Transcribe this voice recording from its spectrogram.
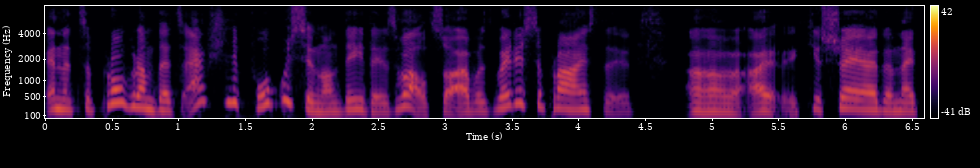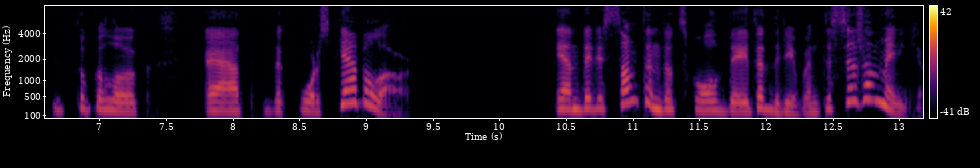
and it's a program that's actually focusing on data as well. So I was very surprised. Uh, I, he shared, and I took a look at the course catalog, and there is something that's called data-driven decision making.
